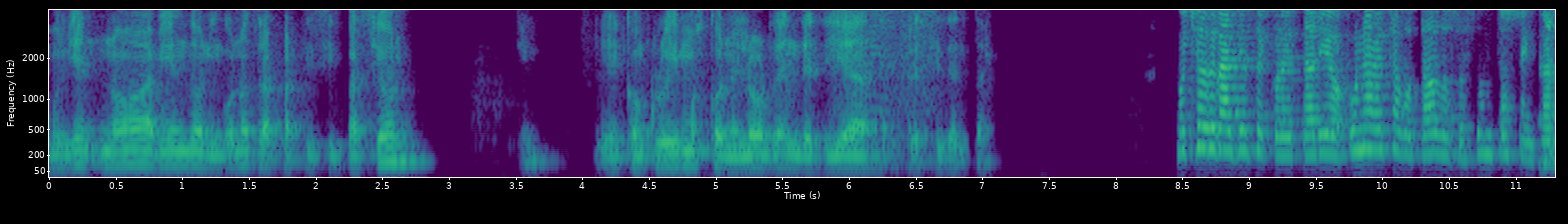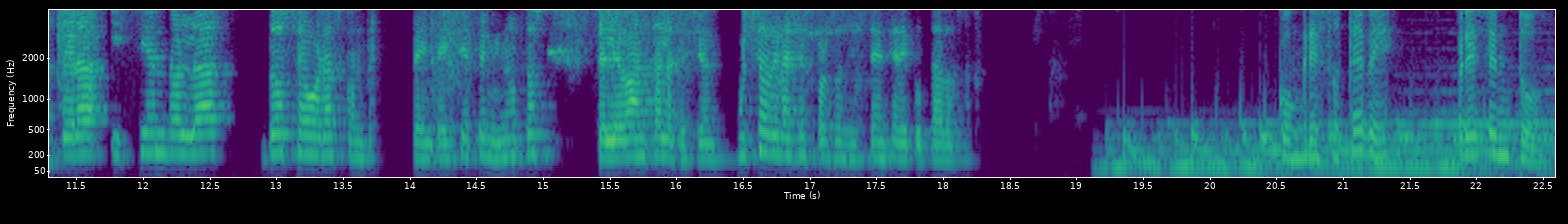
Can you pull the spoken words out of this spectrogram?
Muy bien, no habiendo ninguna otra participación, eh, concluimos con el orden del día, Presidenta. Muchas gracias, secretario. Una vez agotados los asuntos en cartera y siendo las 12 horas con 37 minutos, se levanta la sesión. Muchas gracias por su asistencia, diputados. Congreso TV presentó.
